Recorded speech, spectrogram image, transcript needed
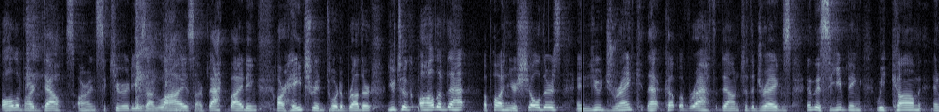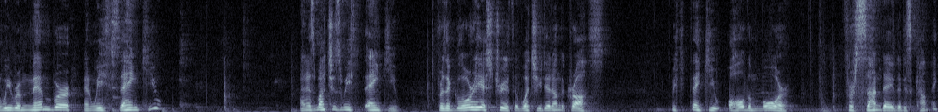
all of our doubts, our insecurities, our lies, our backbiting, our hatred toward a brother. You took all of that upon your shoulders and you drank that cup of wrath down to the dregs. And this evening we come and we remember and we thank you. And as much as we thank you for the glorious truth of what you did on the cross, we thank you all the more for Sunday that is coming.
